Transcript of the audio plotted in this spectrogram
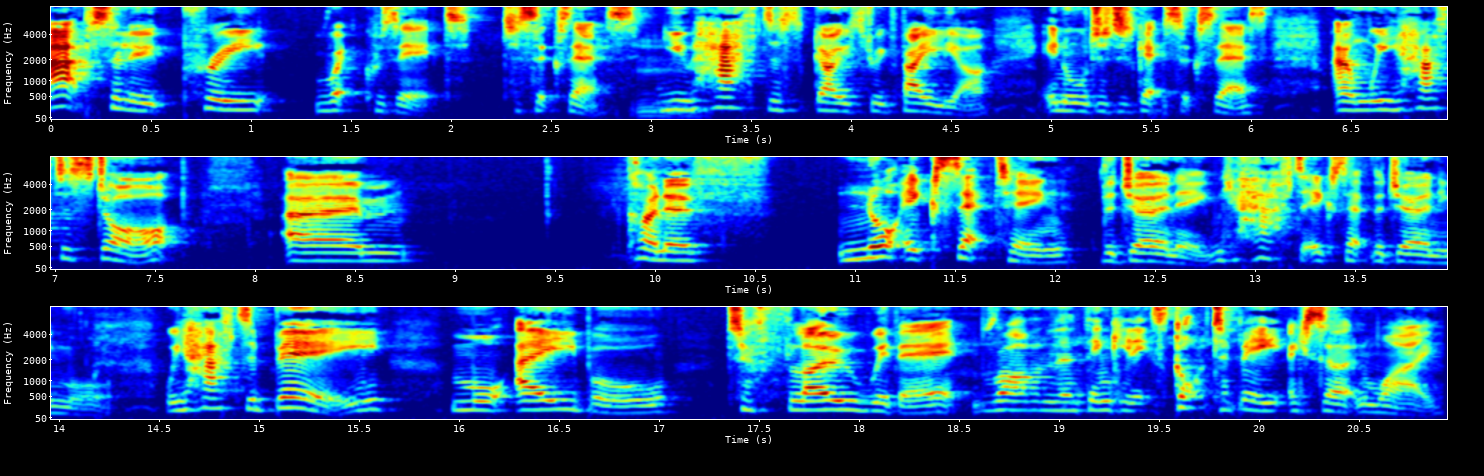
absolute prerequisite to success. You have to go through failure in order to get success, and we have to stop, um, kind of not accepting the journey. We have to accept the journey more. We have to be more able to flow with it rather than thinking it's got to be a certain way.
